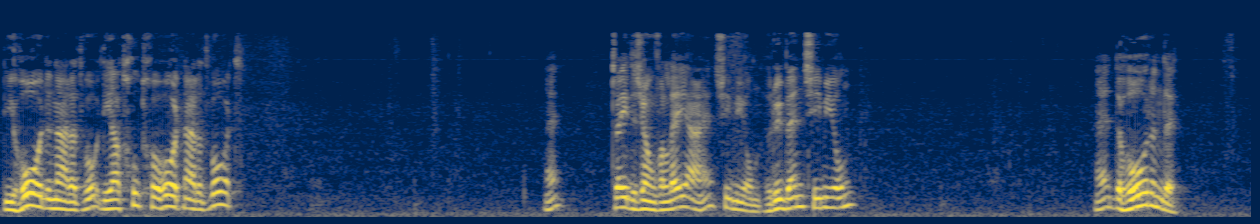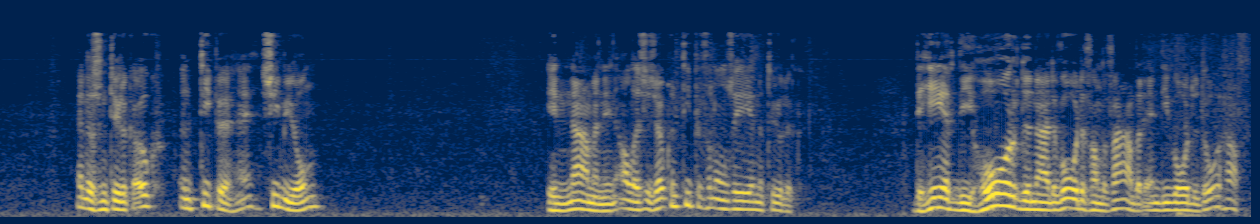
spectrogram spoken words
die, hoorde naar het woord, die had goed gehoord naar het woord. Hè? Tweede zoon van Lea, hè? Simeon. Ruben, Simeon, de horende. En dat is natuurlijk ook een type, hè? Simeon. In naam en in alles is ook een type van onze Heer natuurlijk. De Heer die hoorde naar de woorden van de Vader en die woorden doorgaf.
